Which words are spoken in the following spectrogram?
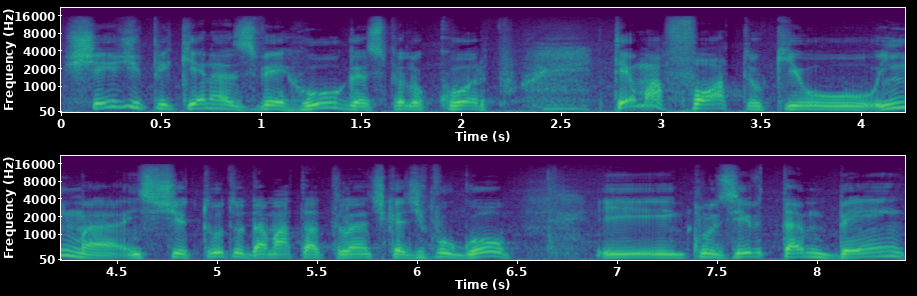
Cheio de pequenas verrugas pelo corpo. Tem uma foto que o INMA, Instituto da Mata Atlântica, divulgou e inclusive também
